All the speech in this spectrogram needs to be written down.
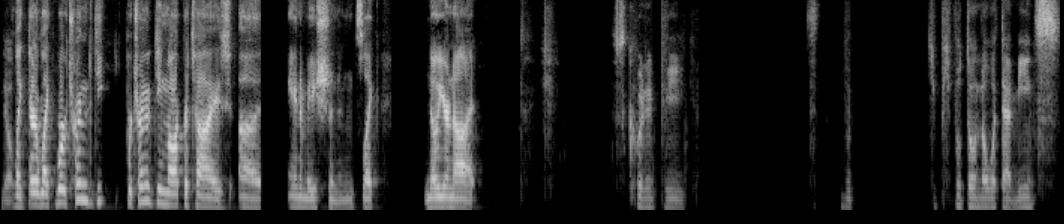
Yep. like they're like we're trying to de- we're trying to democratize uh animation and it's like no you're not this couldn't be. You people don't know what that means.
